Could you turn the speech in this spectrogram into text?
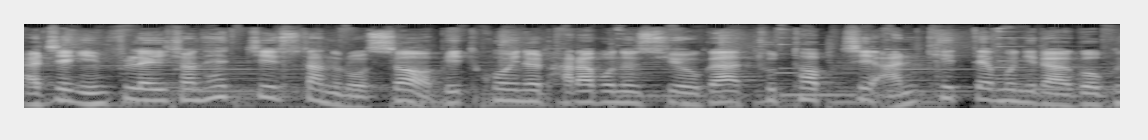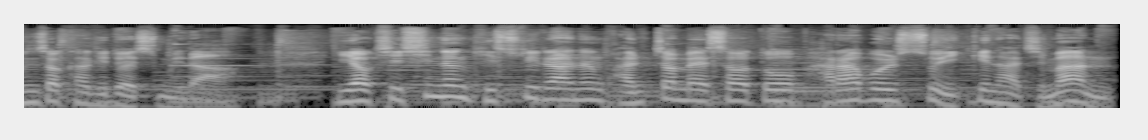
아직 인플레이션 해지 수단으로서 비트코인을 바라보는 수요가 두텁지 않기 때문이라고 분석하기도 했습니다. 이 역시 신흥 기술이라는 관점에서도 바라볼 수 있긴 하지만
